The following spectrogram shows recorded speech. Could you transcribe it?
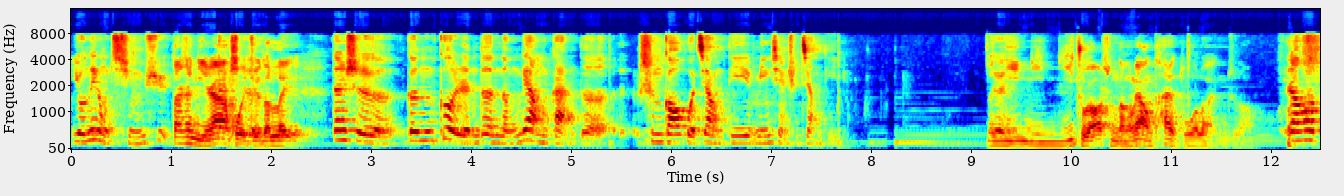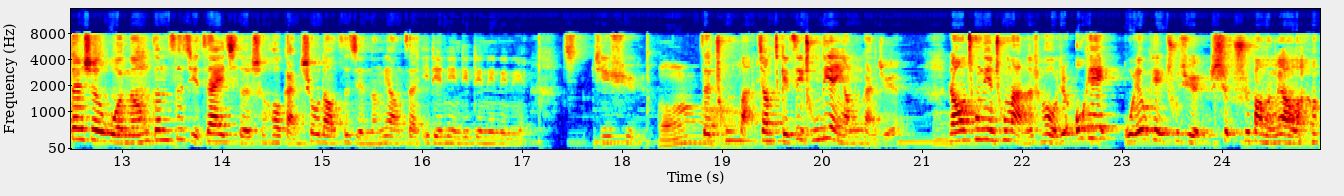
有那种情绪，但是你仍然会觉得累。但是跟个人的能量感的升高或降低明显是降低。那你你你主要是能量太多了，你知道吗？然后，但是我能跟自己在一起的时候，感受到自己的能量在一点点、一点点、一点点积积蓄，啊，在充满，像给自己充电一样那种感觉。然后充电充满的时候，我就 OK，我又可以出去释释放能量了。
